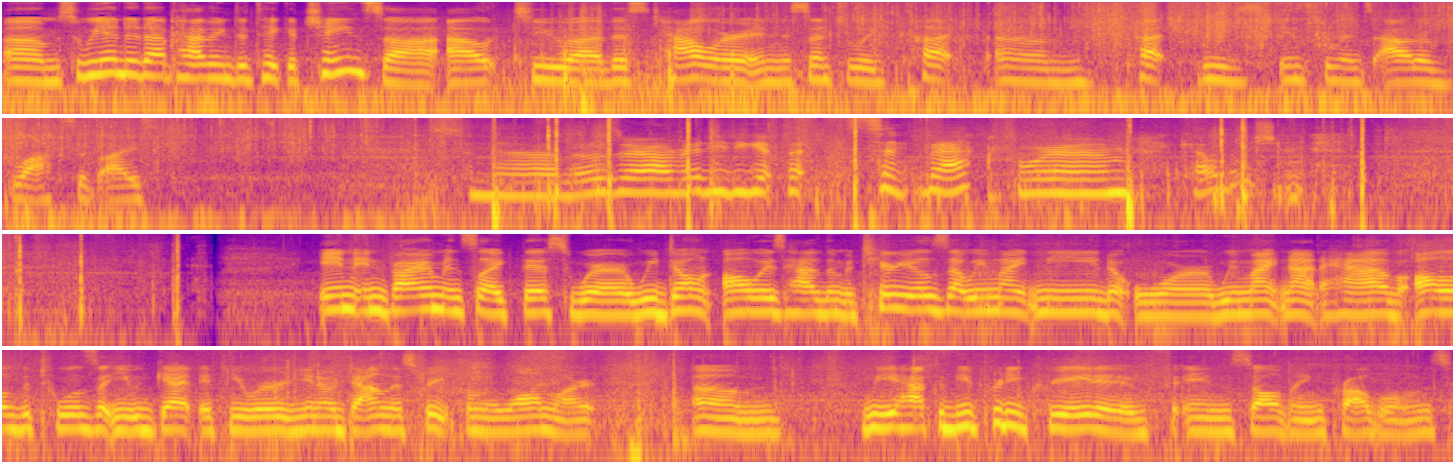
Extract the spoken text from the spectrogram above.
Um, so we ended up having to take a chainsaw out to uh, this tower and essentially cut um, cut these instruments out of blocks of ice. So now those are all ready to get sent back for um, calibration. In environments like this where we don't always have the materials that we might need or we might not have all of the tools that you would get if you were you know down the street from a Walmart, um, we have to be pretty creative in solving problems.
